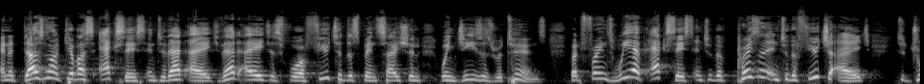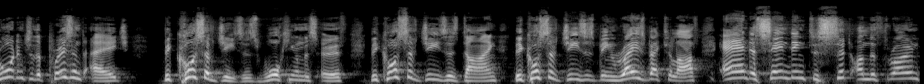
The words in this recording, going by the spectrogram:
And it does not give us access into that age. That age is for a future dispensation when Jesus returns. But friends, we have access into the present, into the future age to draw it into the present age because of Jesus walking on this earth, because of Jesus dying, because of Jesus being raised back to life and ascending to sit on the throne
